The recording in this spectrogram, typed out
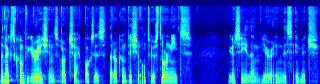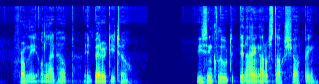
The next configurations are checkboxes that are conditional to your store needs. You can see them here in this image from the online help in better detail. These include denying out of stock shopping,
